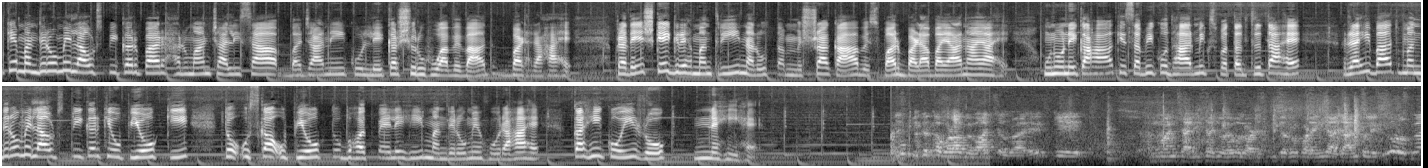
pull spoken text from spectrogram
के मंदिरों में लाउडस्पीकर पर हनुमान चालीसा बजाने को लेकर शुरू हुआ विवाद, बढ़ रहा है। प्रदेश के गृह मंत्री नरोत्तम मिश्रा का अब इस पर बड़ा बयान आया है। उन्होंने कहा कि सभी को धार्मिक स्वतंत्रता है। रही बात मंदिरों में लाउडस्पीकर के उपयोग की तो उसका उपयोग तो बहुत पहले ही मंदिरों में हो रहा है। कहीं कोई रोक नहीं है। का कि हनुमान चालीसा जो है वो लाउड स्पीकर पर पढ़ेंगे अजान को लेकर और उसमें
